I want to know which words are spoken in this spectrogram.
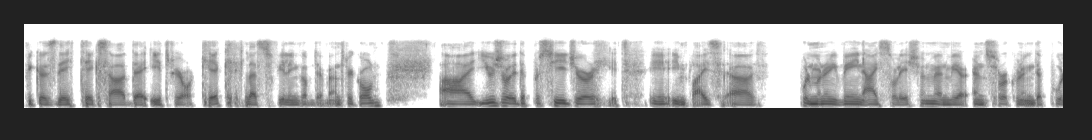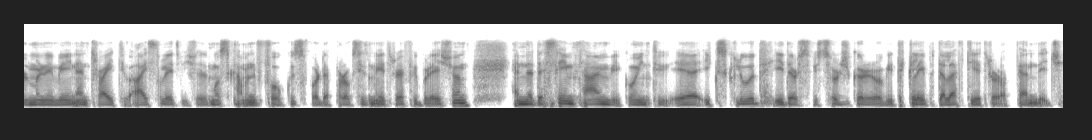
because they takes out the atrial kick, less feeling of the ventricle. Uh, usually, the procedure it, it implies uh, pulmonary vein isolation when we are encircling the pulmonary vein and try to isolate, which is the most common focus for the paroxysmal atrial fibrillation. And at the same time, we're going to uh, exclude either with surgical or with clip the left atrial appendage.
